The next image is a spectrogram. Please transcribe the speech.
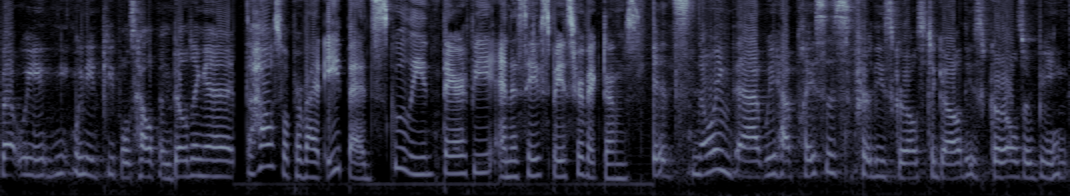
but we, we need people's help in building it. The house will provide eight beds, schooling, therapy, and a safe space for victims. It's knowing that we have places for these girls to go. These girls are being,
